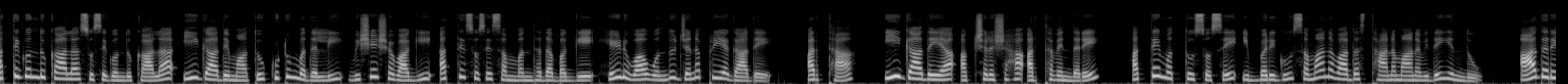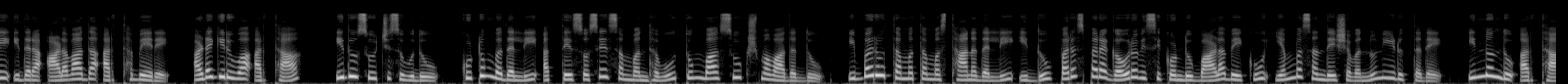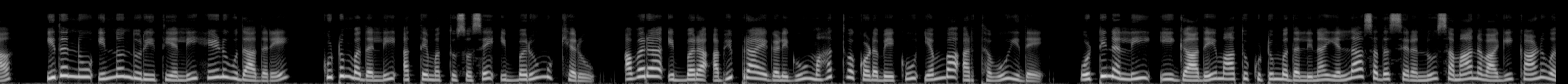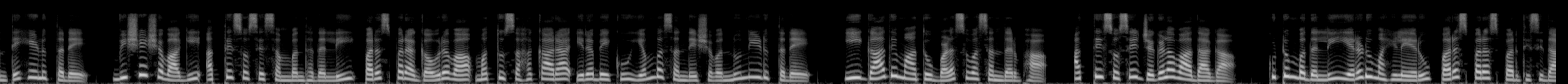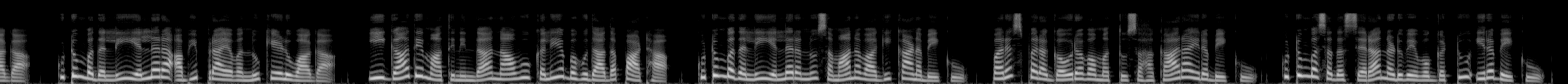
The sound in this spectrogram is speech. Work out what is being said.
ಅತ್ತೆಗೊಂದು ಕಾಲ ಸೊಸೆಗೊಂದು ಕಾಲ ಈ ಗಾದೆ ಮಾತು ಕುಟುಂಬದಲ್ಲಿ ವಿಶೇಷವಾಗಿ ಅತ್ತೆ ಸೊಸೆ ಸಂಬಂಧದ ಬಗ್ಗೆ ಹೇಳುವ ಒಂದು ಜನಪ್ರಿಯ ಗಾದೆ. ಅರ್ಥ, ಈ ಗಾದೆಯ ಅಕ್ಷರಶಃ ಅರ್ಥವೆಂದರೆ ಅತ್ತೆ ಮತ್ತು ಸೊಸೆ ಇಬ್ಬರಿಗೂ ಸಮಾನವಾದ ಸ್ಥಾನಮಾನವಿದೆ ಎಂದು. ಆದರೆ ಇದರ ಆಳವಾದ ಅರ್ಥ ಬೇರೆ. ಅಡಗಿರುವ ಅರ್ಥ, ಇದು ಸೂಚಿಸುವುದು. ಕುಟುಂಬದಲ್ಲಿ ಅತ್ತೆ ಸೊಸೆ ಸಂಬಂಧವು ತುಂಬಾ ಸೂಕ್ಷ್ಮವಾದದ್ದು. ಇಬ್ಬರೂ ತಮ್ಮ ತಮ್ಮ ಸ್ಥಾನದಲ್ಲಿ ಇದ್ದು ಪರಸ್ಪರ ಗೌರವಿಸಿಕೊಂಡು ಬಾಳಬೇಕು ಎಂಬ ಸಂದೇಶವನ್ನು ನೀಡುತ್ತದೆ. ಇನ್ನೊಂದು ಅರ್ಥ, ಇದನ್ನು ಇನ್ನೊಂದು ರೀತಿಯಲ್ಲಿ ಹೇಳುವುದಾದರೆ, ಕುಟುಂಬದಲ್ಲಿ ಅತ್ತೆ ಮತ್ತು ಸೊಸೆ ಇಬ್ಬರೂ ಮುಖ್ಯರು. ಅವರ ಇಬ್ಬರ ಅಭಿಪ್ರಾಯಗಳಿಗೂ ಮಹತ್ವ ಕೊಡಬೇಕು ಎಂಬ ಅರ್ಥವೂ ಇದೆ. ಒಟ್ಟಿನಲ್ಲಿ ಈ ಗಾದೆ ಮಾತು ಕುಟುಂಬದಲ್ಲಿನ ಎಲ್ಲಾ ಸದಸ್ಯರನ್ನು ಸಮಾನವಾಗಿ ಕಾಣುವಂತೆ ಹೇಳುತ್ತದೆ. ವಿಶೇಷವಾಗಿ ಅತ್ತೆ ಸೊಸೆ ಸಂಬಂಧದಲ್ಲಿ ಪರಸ್ಪರ ಗೌರವ ಮತ್ತು ಸಹಕಾರ ಇರಬೇಕು ಎಂಬ ಸಂದೇಶವನ್ನು ನೀಡುತ್ತದೆ. ಈ ಗಾದೆ ಮಾತು ಬಳಸುವ ಸಂದರ್ಭ, ಅತ್ತೆ ಸೊಸೆ ಜಗಳವಾದಾಗ, ಕುಟುಂಬದಲ್ಲಿ ಎರಡು ಮಹಿಳೆಯರು ಪರಸ್ಪರ ಸ್ಪರ್ಧಿಸಿದಾಗ, ಕುಟುಂಬದಲ್ಲಿ ಎಲ್ಲರ ಅಭಿಪ್ರಾಯವನ್ನು ಕೇಳುವಾಗ, ಈ ಗಾದೆ ಮಾತಿನಿಂದ ನಾವು ಕಲಿಯಬಹುದಾದ ಪಾಠ. ಕುಟುಂಬದಲ್ಲಿ ಎಲ್ಲರನ್ನೂ ಸಮಾನವಾಗಿ ಕಾಣಬೇಕು, ಪರಸ್ಪರ ಗೌರವ ಮತ್ತು ಸಹಕಾರ ಇರಬೇಕು. ಕುಟುಂಬ ಸದಸ್ಯರ ನಡುವೆ ಒಗ್ಗಟ್ಟು ಇರಬೇಕು.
